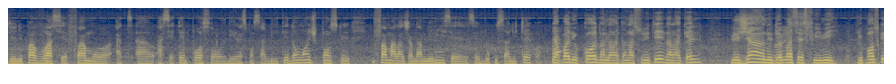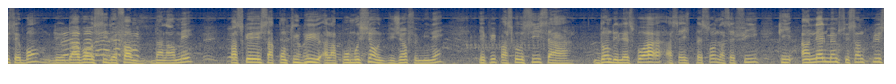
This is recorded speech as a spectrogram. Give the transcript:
de ne pas voir ces femmes euh, à, certains postes euh, de responsabilité. Donc moi je pense qu'une femme à la gendarmerie, c'est beaucoup salutaire. Il n'y a pas de corps dans la, dans la société dans laquelle le genre ne doit pas s'exprimer. Je pense que c'est bon d'avoir aussi des femmes dans l'armée parce que ça contribue à la promotion du genre féminin et puis parce que aussi ça, donne de l'espoir à ces personnes, à ces filles qui en elles-mêmes se sentent plus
